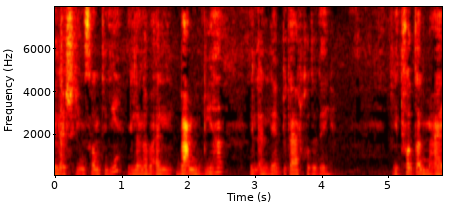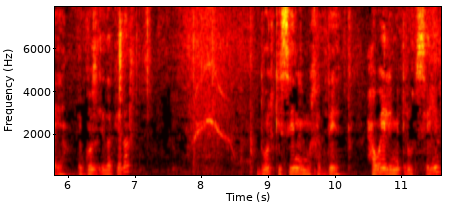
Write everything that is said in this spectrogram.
العشرين سنتي دي اللي أنا بقل بعمل بيها القلاب بتاع الخدودية. يتفضل معايا الجزء ده كده. دول كيسين المخدات. حوالي متر وتسعين.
